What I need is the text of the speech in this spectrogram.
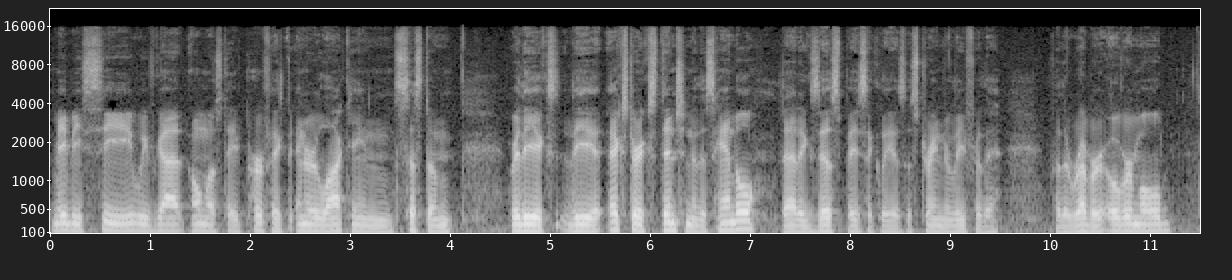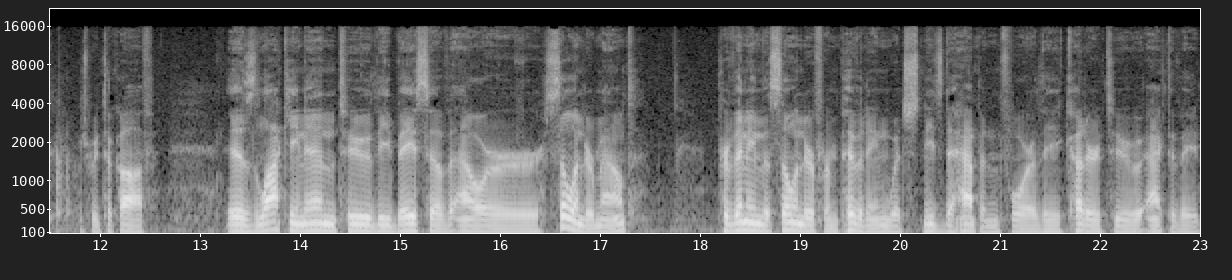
maybe see, we've got almost a perfect interlocking system where the, ex the extra extension of this handle that exists basically as a strain relief for the, for the rubber overmold, which we took off, is locking into the base of our cylinder mount preventing the cylinder from pivoting, which needs to happen for the cutter to activate.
